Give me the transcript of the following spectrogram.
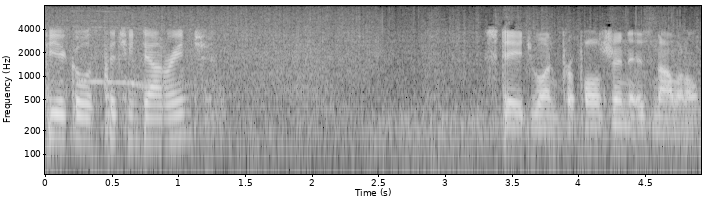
Vehicle is pitching downrange. Stage 1 propulsion is nominal.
